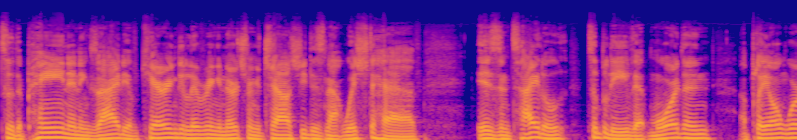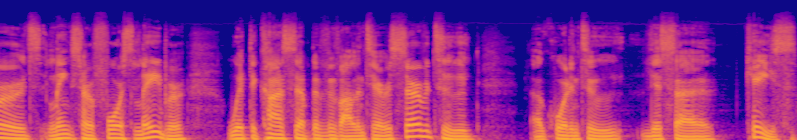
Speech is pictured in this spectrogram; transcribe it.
to the pain and anxiety of carrying, delivering, and nurturing a child she does not wish to have is entitled to believe that more than a play on words links her forced labor with the concept of involuntary servitude, according to this uh, case.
